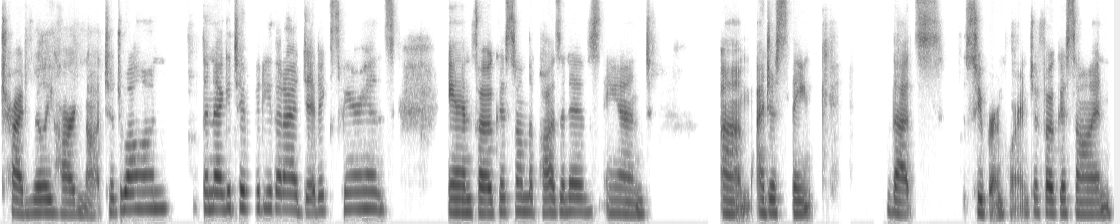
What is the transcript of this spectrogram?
tried really hard not to dwell on the negativity that i did experience and focused on the positives and um, i just think that's super important to focus on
